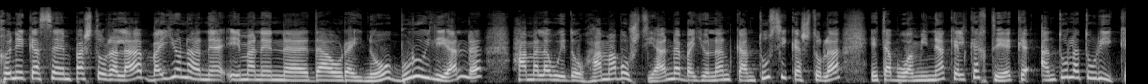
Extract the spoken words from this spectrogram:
Jonekazen pastorala, baionan emanen uh, da oraino, buru ilian, hamalau edo hamabostian, baionan kantuzik astola eta buaminak elkarteek antolaturik.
